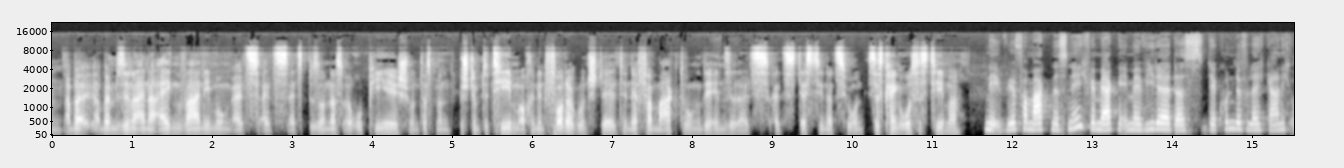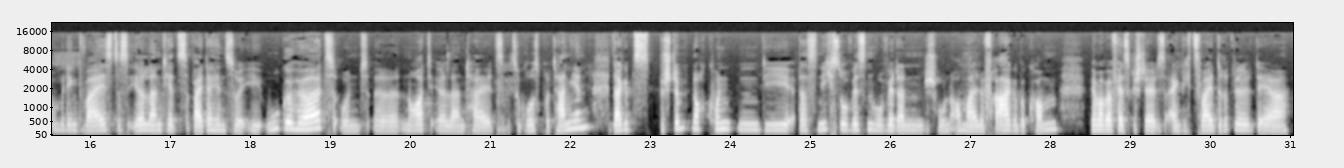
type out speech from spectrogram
Hm, aber, aber im Sinne einer Eigenwahrnehmung als, als, als besonders europäisch und dass man bestimmte Themen auch in den Vordergrund stellt, in der Vermarktung der Insel als, als Destination. Ist das kein großes Thema? Nee, wir vermarkten es nicht. Wir merken immer wieder, dass der Kunde vielleicht gar nicht unbedingt weiß, dass Irland jetzt weiterhin zur EU gehört und äh, Nordirland halt mhm. zu Großbritannien. Da gibt's bestimmt noch Kunden, die das nicht so wissen, wo wir dann schon auch mal eine Frage bekommen. Wir haben aber festgestellt, dass eigentlich zwei Drittel der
